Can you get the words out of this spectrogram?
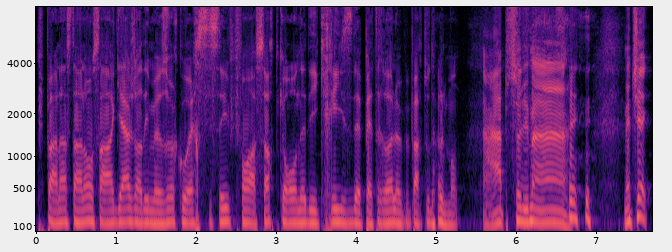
Puis pendant ce temps-là, on s'engage dans des mesures coercitives qui font en sorte qu'on a des crises de pétrole un peu partout dans le monde. Absolument. Mais check.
